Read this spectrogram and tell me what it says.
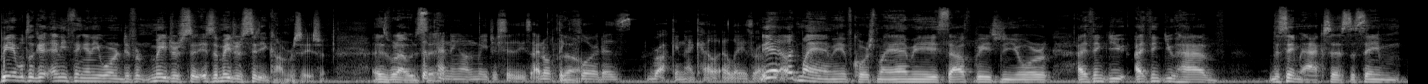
being able to get anything anywhere in different major cities, it's a major city conversation, is what I would say. Depending on the major cities, I don't think No. Florida's rocking like how LA is rocking. Yeah, like Miami, of course, Miami, South Beach, New York. I think you I think you have the same access, the same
